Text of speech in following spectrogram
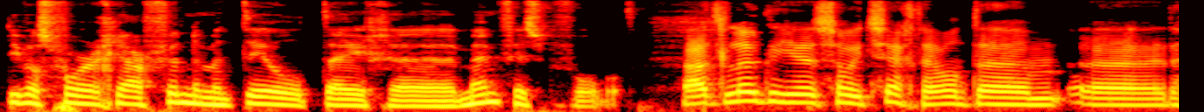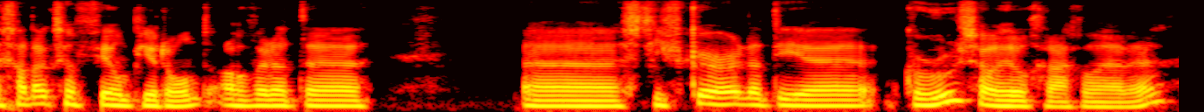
Die was vorig jaar fundamenteel tegen Memphis bijvoorbeeld. Nou, het is leuk dat je zoiets zegt, hè, want um, uh, er gaat ook zo'n filmpje rond over dat uh, Steve Kerr, dat hij Caruso heel graag wil hebben. Hè?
